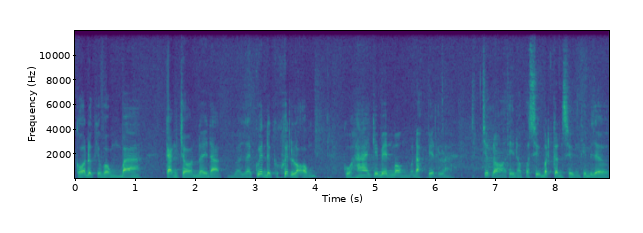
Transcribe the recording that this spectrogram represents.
có được cái vòng ba căng tròn đầy đặn và giải quyết được cái khuyết lõm của hai cái bên mông và đặc biệt là trước đó thì nó có sự bất cân xứng thì bây giờ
